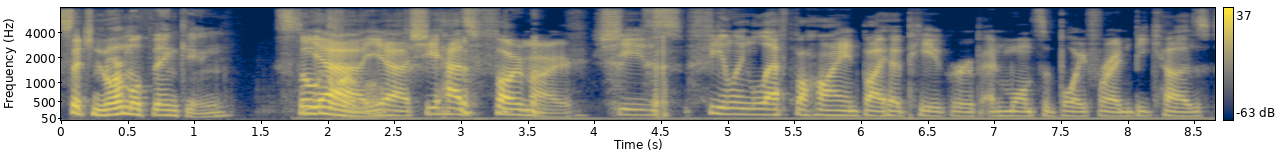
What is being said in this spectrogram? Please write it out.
such normal thinking. So yeah, normal. yeah. She has FOMO. She's feeling left behind by her peer group and wants a boyfriend because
